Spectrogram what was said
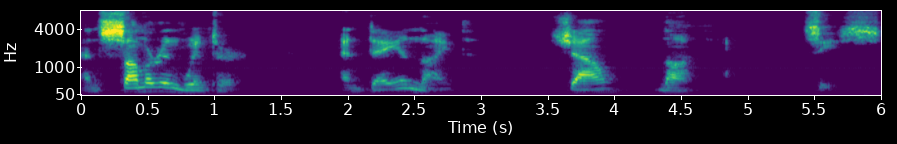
and summer and winter, and day and night shall not cease.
